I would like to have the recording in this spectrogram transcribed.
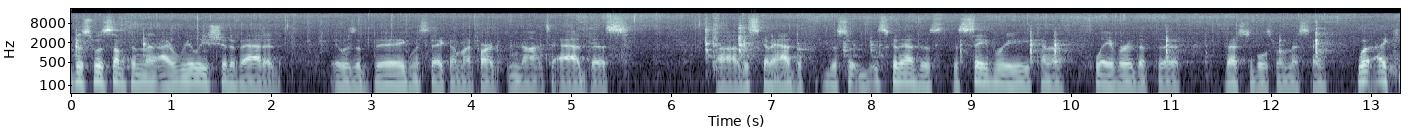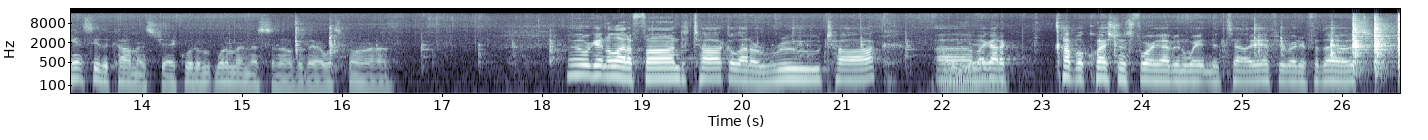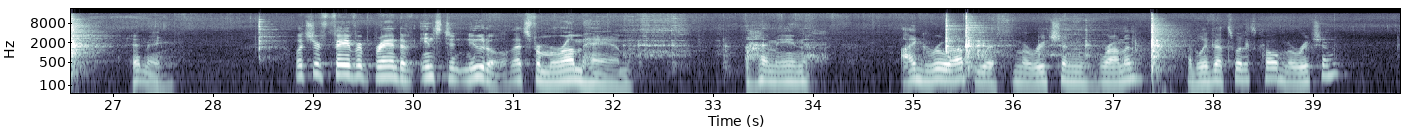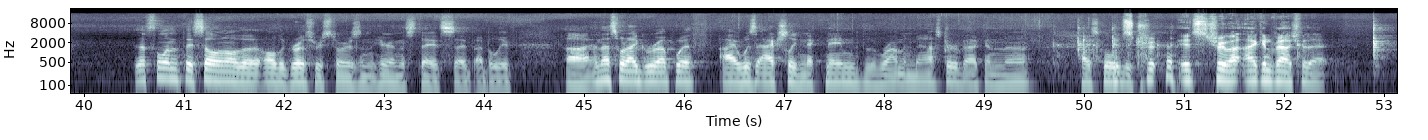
this was something that I really should have added. It was a big mistake on my part not to add this. Uh, this is going to add the this, this is going to add this the savory kind of flavor that the vegetables were missing. What I can't see the comments, Jake. What am what am I missing over there? What's going on? Well, we're getting a lot of fond talk, a lot of roux talk. Oh, um, I got a couple questions for you. I've been waiting to tell you if you're ready for those. Hit me. What's your favorite brand of instant noodle? That's from Rumham. I mean, I grew up with Maruchan ramen. I believe that's what it's called, Maruchan. That's the one that they sell in all the all the grocery stores in here in the states, I, I believe. Uh, and that's what I grew up with. I was actually nicknamed the ramen master back in uh, high school. It's true. it's true. I, I can vouch for that.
